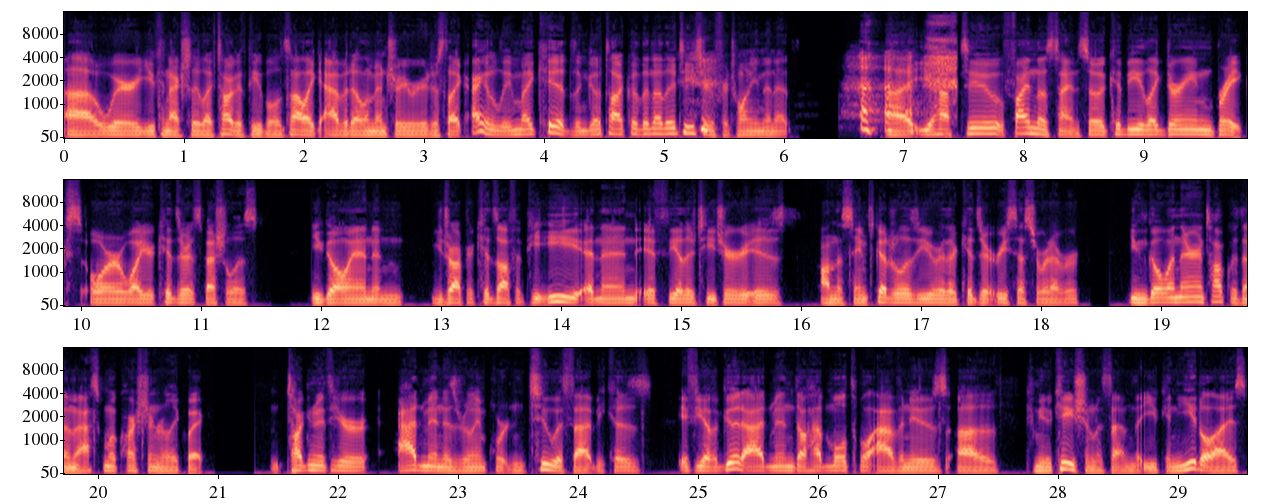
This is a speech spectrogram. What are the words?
uh, where you can actually like talk with people. It's not like Avid Elementary where you're just like, I'm to leave my kids and go talk with another teacher for 20 minutes uh, you have to find those times. So it could be like during breaks or while your kids are at specialist. You go in and you drop your kids off at PE, and then if the other teacher is on the same schedule as you or their kids are at recess or whatever, you can go in there and talk with them, ask them a question really quick. Talking with your admin is really important too with that because if you have a good admin, they'll have multiple avenues of communication with them that you can utilize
